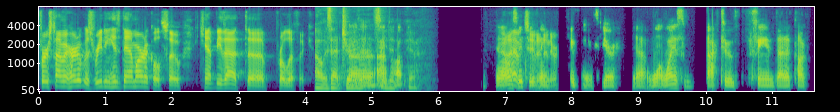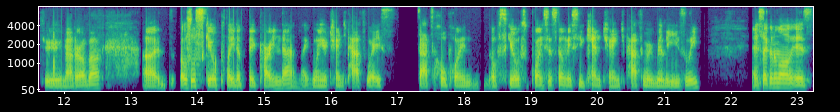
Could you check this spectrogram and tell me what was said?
first time I heard it was reading his damn article, so can't be that uh, prolific. Oh, is that true? Uh, yeah. Yeah, I'll say two things, two things here. Yeah, one is back to the thing that I talked to Matter about. Uh, also, skill played a big part in that. Like when you change pathways, that's the whole point of skill point system is you can change pathway really easily. And second of all is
